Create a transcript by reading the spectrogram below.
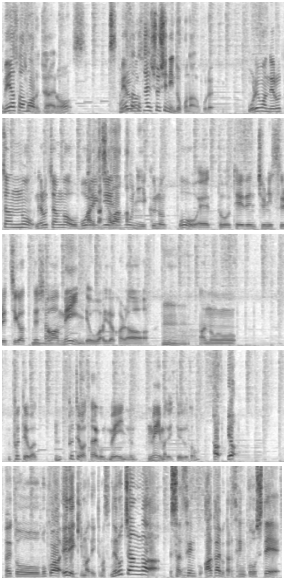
メイヤさんもあるんじゃないの？メイヤさんと俺は最終死人どこなの？これ。俺はネロちゃんのネロちゃんが覚えゲーの方に行くのを、えっと停電中にすれ違ってシャワーメインで終わりだから、うんあのプテはん？プテは最後メインのメインまで行ってるってこと？あいやえっと僕はエレキまで行ってます。ネロちゃんがさ先行アーカイブから先行して、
